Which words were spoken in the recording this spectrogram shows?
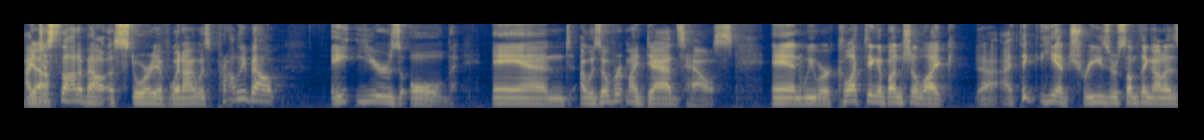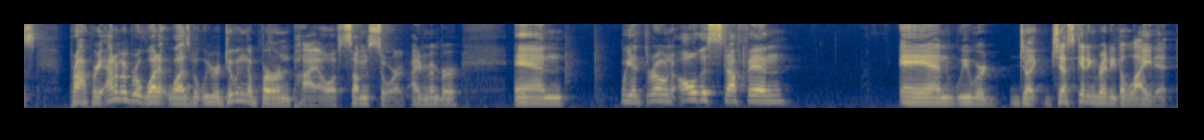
I Yeah. just thought about a story of when I was probably about eight years old, and I was over at my dad's house, and we were collecting a bunch of like, uh, I think he had trees or something on his property. I don't remember what it was, but we were doing a burn pile of some sort. I remember, and we had thrown all this stuff in and we were ju- just getting ready to light it.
